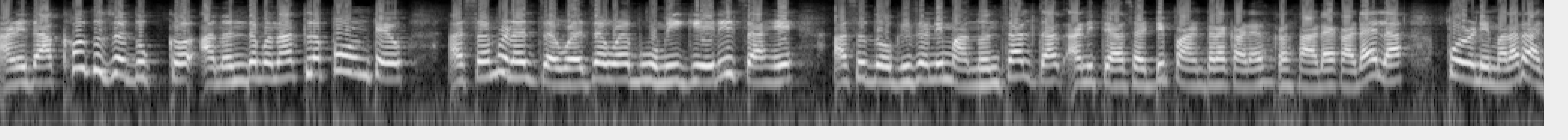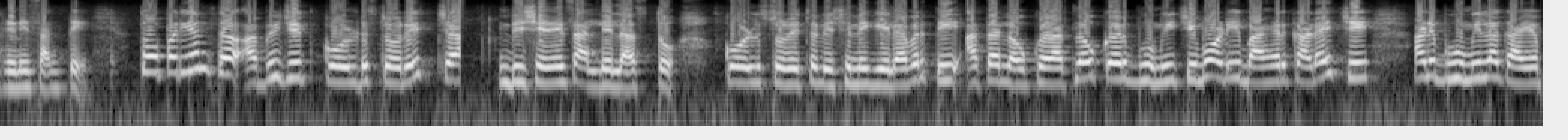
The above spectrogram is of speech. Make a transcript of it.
आणि दाखव तुझं दुःख आनंद मनात लपवून ठेव. असं म्हणत जवळजवळ भूमी गेलीच आहे असं दोघी जणी मानून चालतात आणि त्यासाठी पांढऱ्या काड्या साड्या काढायला पौर्णिमाला रागिणी सांगते. तोपर्यंत अभिजित कोल्ड स्टोरेजच्या दिशेने चाललेला असतो. कोल्ड स्टोरेजच्या दिशेने गेल्यावरती आता लवकरात लवकर भूमीची बॉडी बाहेर काढायची आणि भूमीला गायब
